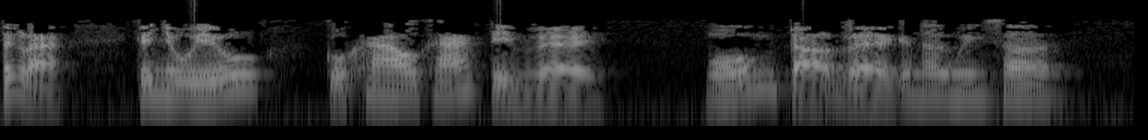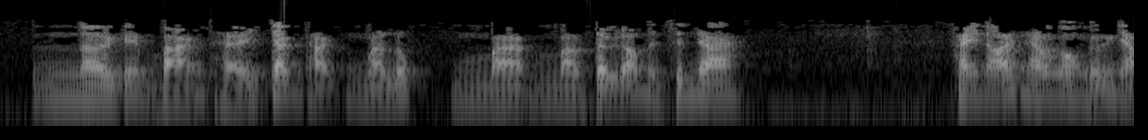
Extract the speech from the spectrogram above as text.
Tức là cái nhu yếu của khao khát tìm về, muốn trở về cái nơi nguyên sơ, nơi cái bản thể chân thật mà lúc mà mà từ đó mình sinh ra. Hay nói theo ngôn ngữ nhà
